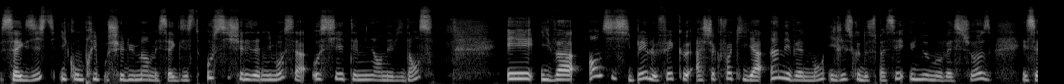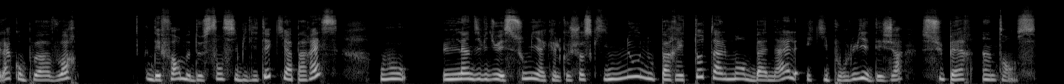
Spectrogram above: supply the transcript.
ça existe, y compris chez l'humain, mais ça existe aussi chez les animaux, ça a aussi été mis en évidence. Et il va anticiper le fait qu'à chaque fois qu'il y a un événement, il risque de se passer une mauvaise chose. Et c'est là qu'on peut avoir des formes de sensibilité qui apparaissent, où l'individu est soumis à quelque chose qui nous nous paraît totalement banal et qui pour lui est déjà super intense.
